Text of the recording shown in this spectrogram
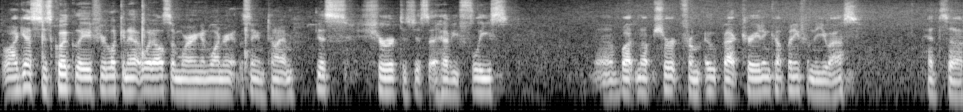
well, I guess just quickly, if you're looking at what else I'm wearing and wondering at the same time, this shirt is just a heavy fleece uh, button-up shirt from Outback Trading Company from the U.S. It's uh,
